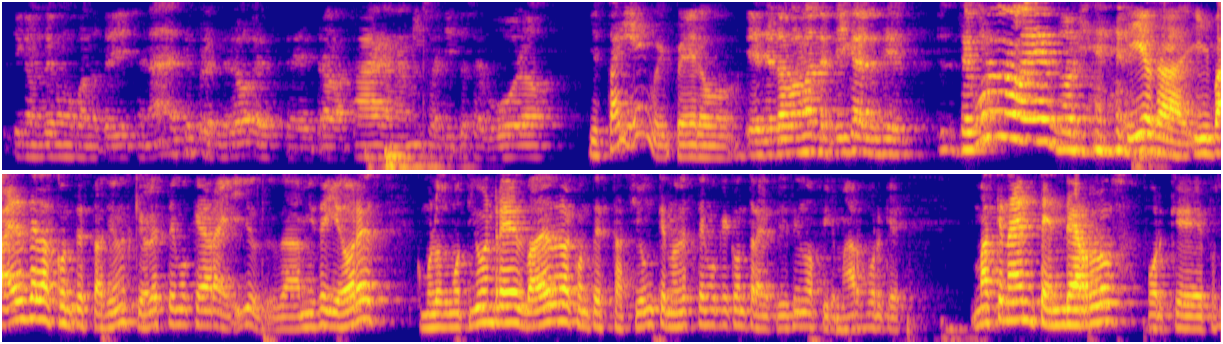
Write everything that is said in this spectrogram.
Prácticamente como cuando te dicen, ah, es que prefiero este, trabajar, ganar mi sueldito seguro. Y está bien, güey, pero... Y de cierta forma te pica el decir, pues, seguro no es, porque... Sí, o sea, y va desde las contestaciones que yo les tengo que dar a ellos. O sea, a mis seguidores, como los motivo en redes, va desde la contestación que no les tengo que contradecir, sino afirmar, porque más que nada entenderlos, porque pues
